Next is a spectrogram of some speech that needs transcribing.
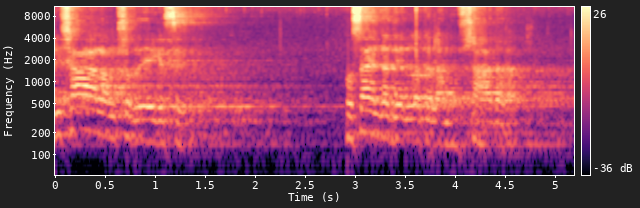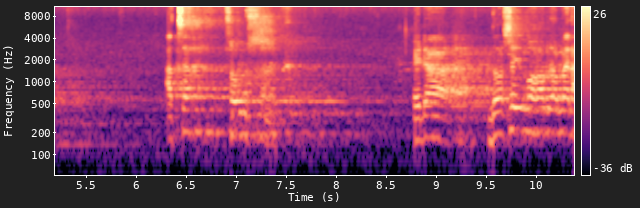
বিশাল অংশ রয়ে গেছে। হুসাইন রাজি আল্লাহ তালা শাহাদা আচ্ছা সমস্যা এটা দশই মহরমের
